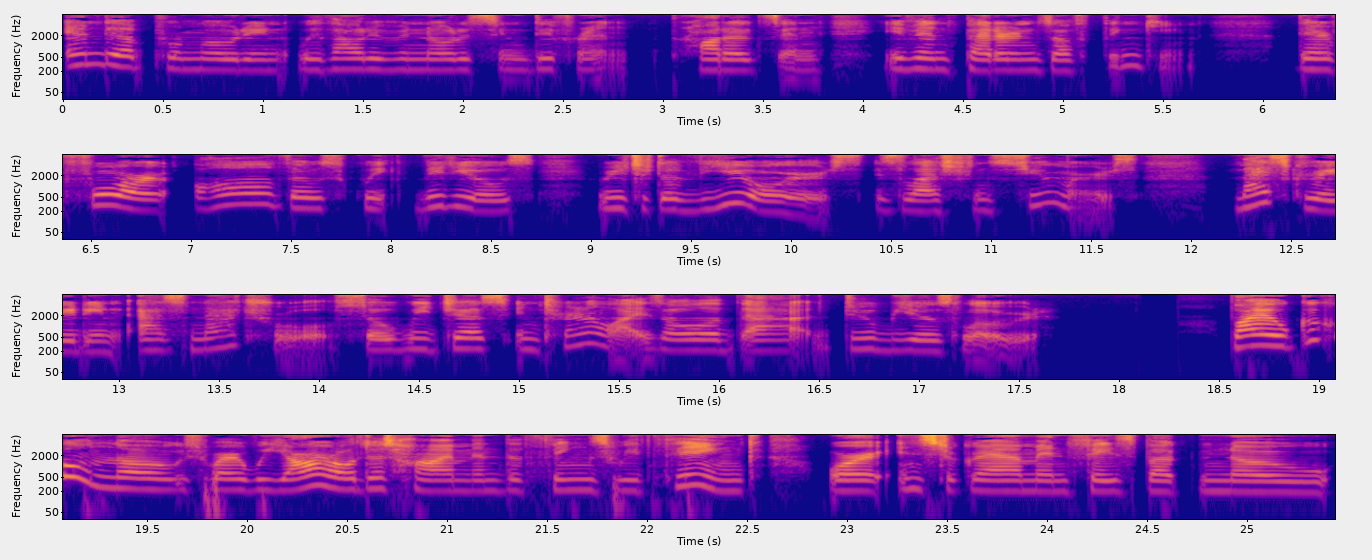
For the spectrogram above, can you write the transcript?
end up promoting without even noticing different products and even patterns of thinking. Therefore, all those quick videos reach the viewers slash consumers masquerading as natural, so we just internalize all of that dubious load. While Google knows where we are all the time and the things we think, or Instagram and Facebook know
